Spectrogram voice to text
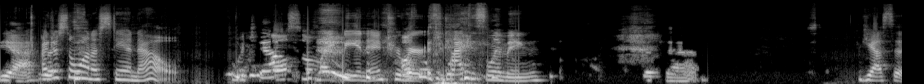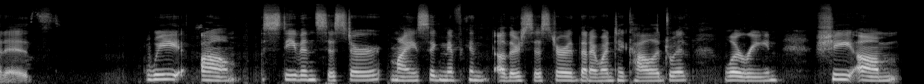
Yeah, I just don't want to stand out, which Yeah. also might be an introvert. black is slimming. Yes, it is. We, um, Steven's sister, my significant other sister that I went to college with, Lorene, she, um,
